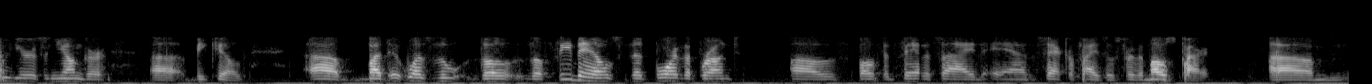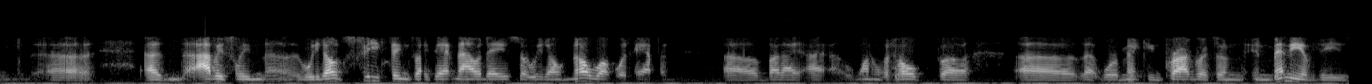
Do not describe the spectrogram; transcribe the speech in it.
two years and younger uh, be killed. Uh, but it was the, the the females that bore the brunt of both infanticide and sacrifices for the most part. Um, uh, uh, obviously, uh, we don't see things like that nowadays, so we don't know what would happen. Uh, but I, I, one would hope uh, uh, that we're making progress in, in many of these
